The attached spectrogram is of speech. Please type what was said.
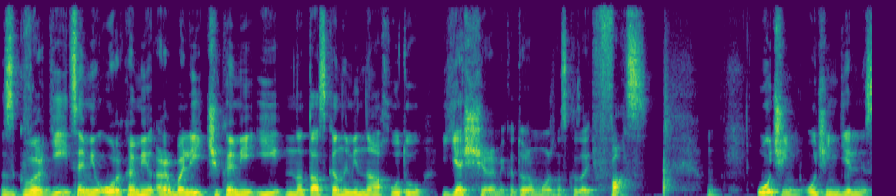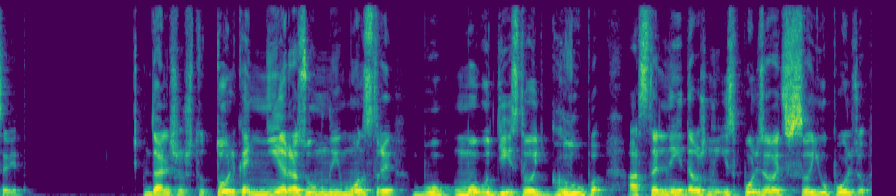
с гвардейцами, орками, арбалетчиками и натасканными на охоту ящерами, которым можно сказать фас. Очень-очень дельный совет. Дальше, что только неразумные монстры могут действовать глупо. Остальные должны использовать в свою пользу.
